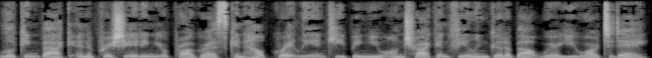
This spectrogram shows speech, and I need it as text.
looking back and appreciating your progress can help greatly in keeping you on track and feeling good about where you are today.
